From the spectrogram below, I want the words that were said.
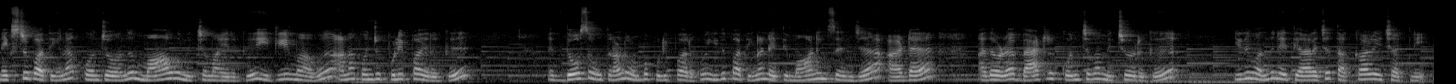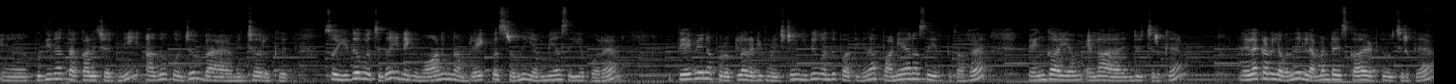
நெக்ஸ்ட்டு பார்த்தீங்கன்னா கொஞ்சம் வந்து மாவு மிச்சமாக இருக்குது இட்லி மாவு ஆனால் கொஞ்சம் புளிப்பாக இருக்குது தோசை ஊற்றினாலும் ரொம்ப புளிப்பாக இருக்கும். இது பார்த்திங்கன்னா நேற்று மார்னிங் செஞ்ச அடை அதோட பேட்டர் கொஞ்சமாக மிச்சம் இருக்குது இது வந்து நேற்று அரைச்ச தக்காளி சட்னி புதினா தக்காளி சட்னி அதுவும் கொஞ்சம் பே மிச்சம் இருக்குது ஸோ இதை வச்சு தான் இன்றைக்கி மார்னிங் நான் பிரேக்ஃபாஸ்ட் வந்து எம்மையாக செய்ய போகிறேன் தேவையான பொருட்களாக ரெடி பண்ணி வச்சுட்டேன். இது வந்து பார்த்திங்கன்னா பணியாரம் செய்கிறதுக்காக வெங்காயம் எல்லாம் அரிஞ்சு வச்சுருக்கேன். நிலக்கடலை வந்து லெமன் ரைஸ்க்காக எடுத்து வச்சுருக்கேன்.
